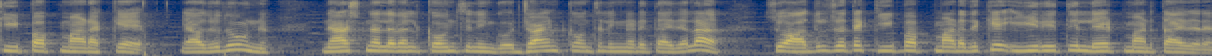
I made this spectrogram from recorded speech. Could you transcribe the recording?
ಕೀಪ್ ಅಪ್ ಮಾಡೋಕ್ಕೆ. ಯಾವುದ್ರದ್ದು? National level counselling joint counselling ನಡೀತಾ ಇದೆಯಲ್ಲ? ಸೊ ಅದ್ರ ಜೊತೆ ಕೀಪ್ ಅಪ್ ಮಾಡೋದಕ್ಕೆ ಈ ರೀತಿ ಲೇಟ್ ಮಾಡ್ತಾ ಇದ್ದಾರೆ.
